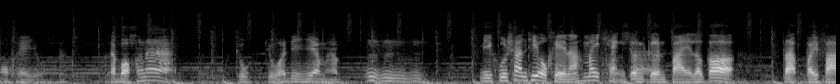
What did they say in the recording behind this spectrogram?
โอเคอยู่ แต่เบาะข้างหน้าถือถือว่าดีเยี่ยมครับ อืมอืมอืมมีคูชั่นที่โอเคนะ ไม่แข็งจนใช่ เกินไป แล้วก็ปรับไฟฟ้า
